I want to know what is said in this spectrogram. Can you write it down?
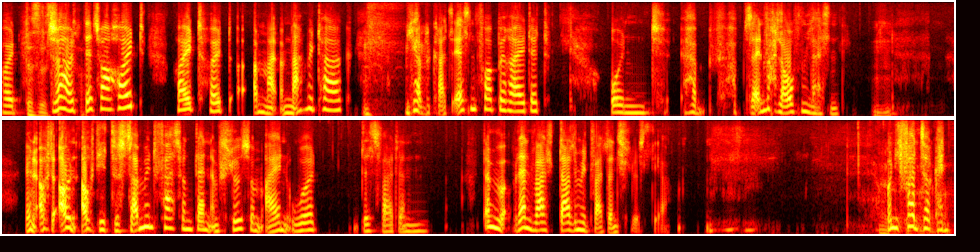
heute. Das ist das, war, das war heute, heute, heute am, am Nachmittag. Ich habe gerade das Essen vorbereitet und habe es einfach laufen lassen. Mhm. Und auch, auch, auch die Zusammenfassung dann am Schluss um 1 Uhr, das war dann Dann, dann war damit war dann Schluss, ja. Und ich fand es auch ganz,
